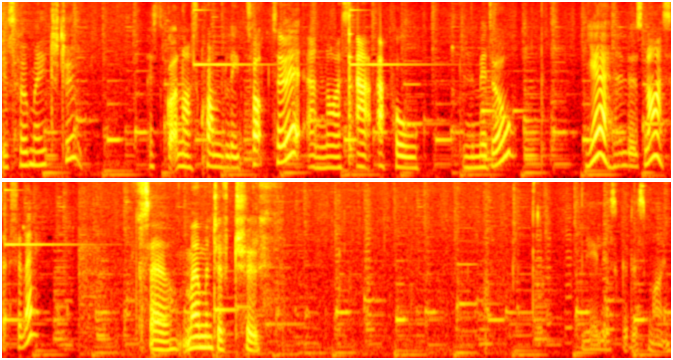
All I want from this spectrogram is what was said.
is homemade too. It's got a nice crumbly top to it and nice apple in the middle. Yeah, it looks nice actually. So, moment of truth. nearly as good as mine.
